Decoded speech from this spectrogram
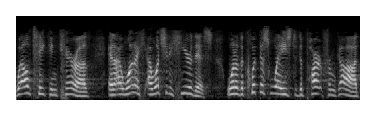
well taken care of, and I want, to, I want you to hear this. One of the quickest ways to depart from God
